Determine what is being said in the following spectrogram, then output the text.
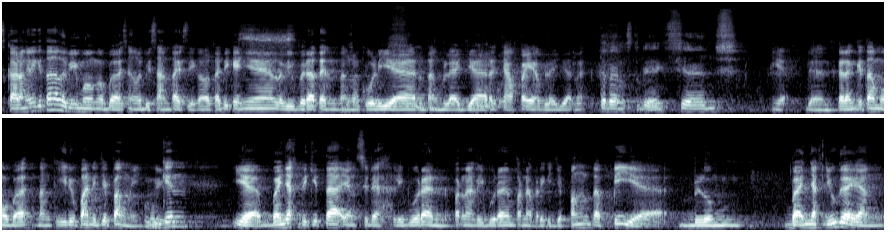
sekarang ini kita lebih mau ngebahas yang lebih santai sih. Kalau tadi kayaknya lebih berat ya tentang kuliah, tentang belajar, capek ya belajar lah. Dan studi exchange. Ya, dan sekarang kita mau bahas tentang kehidupan di Jepang nih. Mungkin ya banyak di kita yang sudah liburan, pernah liburan, pernah pergi ke Jepang, tapi ya belum banyak juga yang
